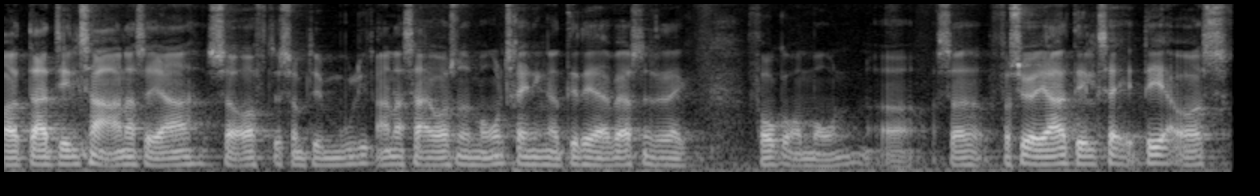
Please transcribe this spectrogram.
og der deltager Anders og jeg så ofte som det er muligt. Anders har jo også noget morgentræning, og det der erhvervsnet, der foregår om morgenen. Og så forsøger jeg at deltage der også.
